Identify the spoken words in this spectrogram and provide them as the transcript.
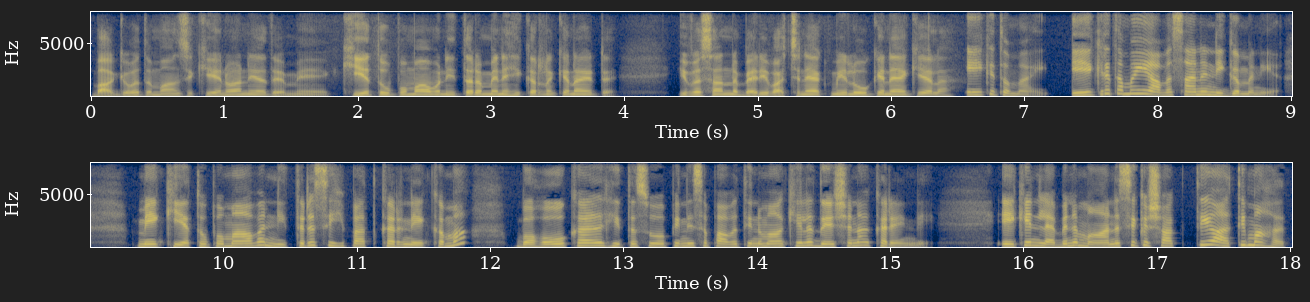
භාග්‍යවත මහන්සි කියනවා නේද මේ කියත උපමාව නිතර මෙනෙහි කරන කෙනාට ඉවසන්න බැරි වචනයක් මේ ලෝකේ නැහැ කියලා. ඒක තමයි. ඒක තමයි අවසාන නිගමනය. මේ කියත උපමාව නිතර සිහිපත් කරන එකම බොහෝ කල හිතසුව පිණිස පවතිනවා කියලා දේශනා කරන්නේ. ඒකෙන් ලැබෙන මානසික ශක්තිය අතිමහත්.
